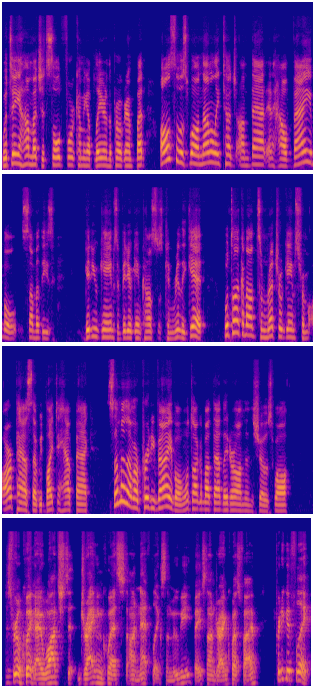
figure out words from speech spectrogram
We'll tell you how much it sold for coming up later in the program, but also as well, not only touch on that and how valuable some of these video games and video game consoles can really get. We'll talk about some retro games from our past that we'd like to have back some of them are pretty valuable. And we'll talk about that later on in the show as well. Just real quick, I watched Dragon Quest on Netflix, the movie based on Dragon Quest Five. Pretty good flick.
